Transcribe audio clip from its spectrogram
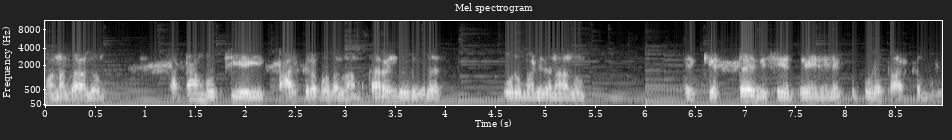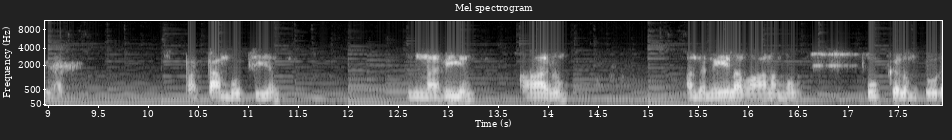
மனதாலும் பட்டாம்பூச்சியை பார்க்கிற போதெல்லாம் கரைந்து விடுகிற ஒரு மனிதனாலும் கெட்ட விஷயத்தை நினைத்து கூட பார்க்க முடியாது. பட்டாம்பூச்சியும் நதியும் ஆறும் அந்த நீல வானமும் பூக்களும் கூட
